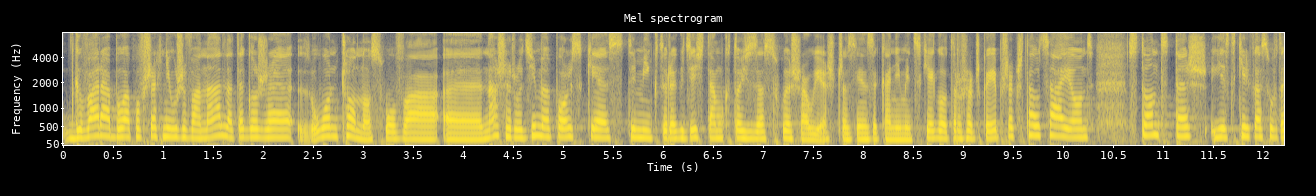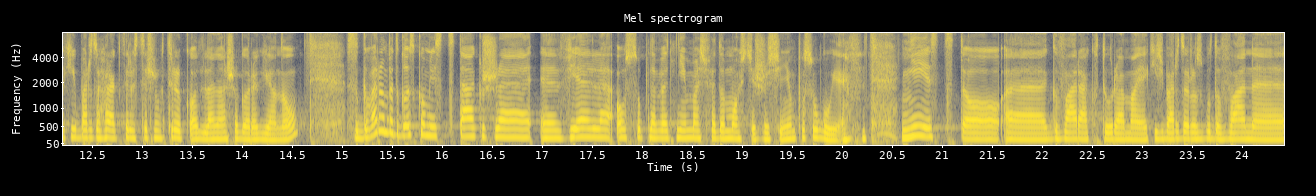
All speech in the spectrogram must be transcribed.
Gwara była powszechnie używana, dlatego że łączono słowa e, nasze rodzime polskie z tymi, które gdzieś tam ktoś zasłyszał jeszcze z języka niemieckiego, troszeczkę je przekształcając. Stąd też jest kilka słów takich bardzo charakterystycznych tylko dla naszego regionu. Z gwarą bydgoską jest tak, że e, wiele osób nawet nie ma świadomości, że się nią posługuje. Nie jest to e, gwara, która ma jakieś bardzo rozbudowane,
